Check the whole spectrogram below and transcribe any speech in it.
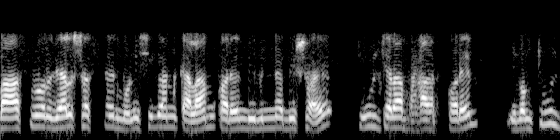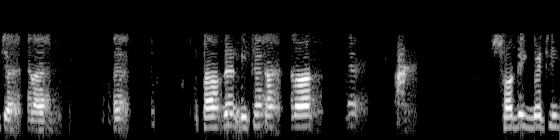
বা আসমর জাল শাস্ত্রের মনীষীগণ কালাম করেন বিভিন্ন বিষয়ে, চুল চেরা ভাগ করেন এবং চুল চেরা তাদের বিচার সঠিক বেঠিক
